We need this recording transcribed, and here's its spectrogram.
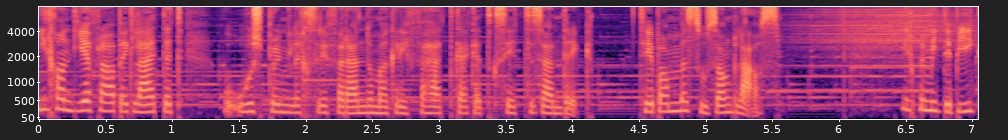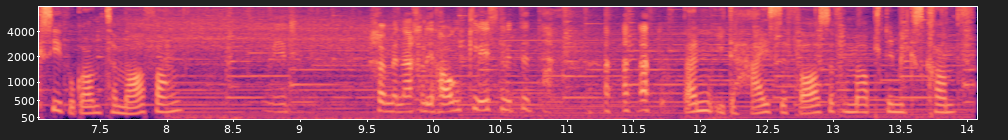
Ich habe die Frau begleitet, die ursprünglich das Referendum ergriffen hat gegen die Gesetzesänderung, die Hebamme Susanne Glaus. Ich war mit dabei von ganz am Anfang. Wir kommen ein bisschen handgelesen mit den Dann in der heißen Phase des Abstimmungskampf.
